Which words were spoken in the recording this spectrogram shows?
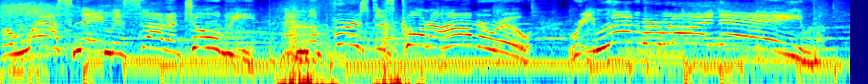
The last name is Sarutobi, and the first is Konohamaru. Remember my name!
